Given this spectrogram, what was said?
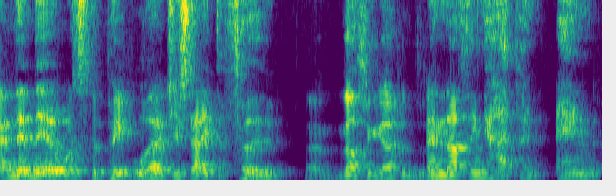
and then there was the people that just ate the food and nothing happened to them. and nothing happened. And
